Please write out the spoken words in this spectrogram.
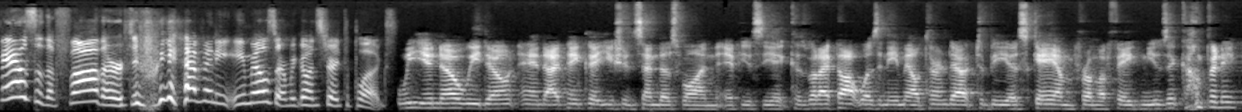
fails of the father. Do we have any emails or are we going straight to plugs? We, you know, we don't, and I think that you should send us one if you see it, because what I thought was an email turned out to be a scam from a fake music company.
